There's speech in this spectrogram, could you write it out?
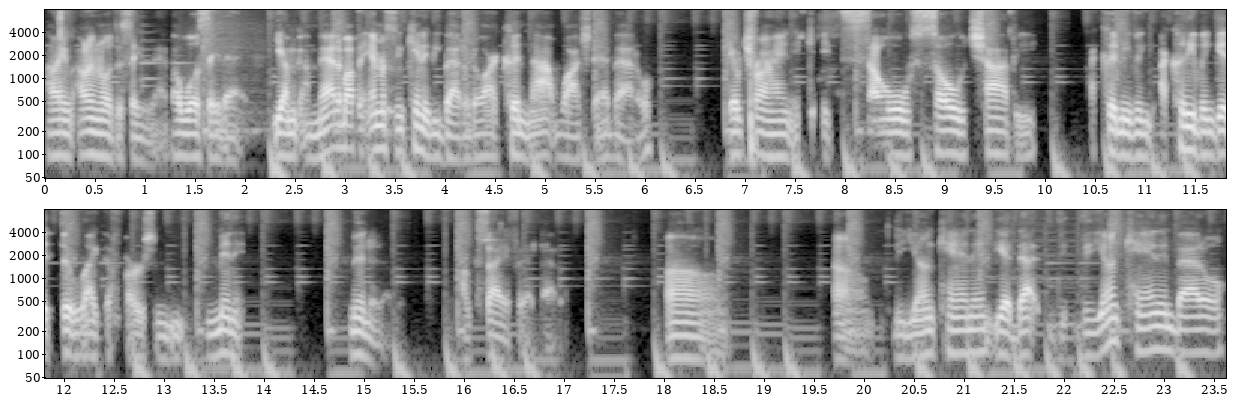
I don't, even, I don't even know what to say to that. But I will say that. Yeah, I'm, I'm, mad about the Emerson Kennedy battle though. I could not watch that battle. Kept trying. It, it's so so choppy. I couldn't even I couldn't even get through like the first minute minute of it. I'm excited for that battle. Um, um, the young cannon, yeah, that the, the young cannon battle,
